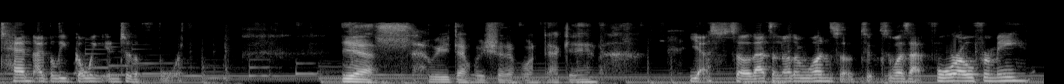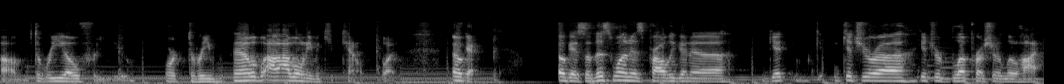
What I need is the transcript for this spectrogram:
10, I believe, going into the fourth. Yes, we definitely should have won that game. Yes, so that's another one. So, to, so was that 4-0 for me, um, 3-0 for you, or three? I, I won't even keep count, but okay, okay. So this one is probably gonna get get your uh, get your blood pressure a little high.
